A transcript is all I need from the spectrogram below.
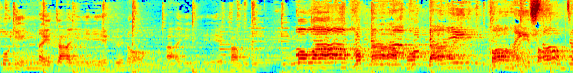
ผู้หญิงในใจคือน้องไอคำบ่ว่าพบหน้าพบใดขอให้สอมใจ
